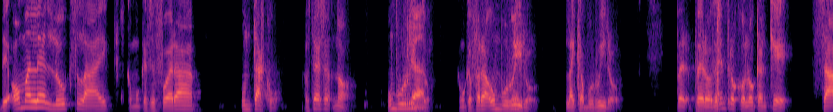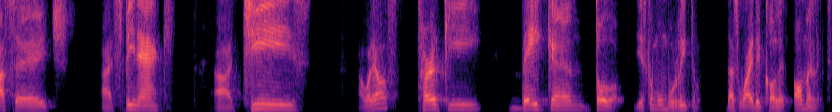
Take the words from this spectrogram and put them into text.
The omelette looks like como que si fuera un taco. ¿Ustedes? No, un burrito. Como que fuera un burrito, like a burrito. Pero, pero dentro colocan qué? Sausage, uh, spinach, uh, cheese, uh, what else? Turkey, bacon, todo. Y es como un burrito. That's why they call it omelette.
